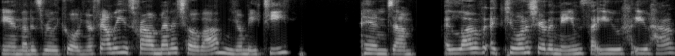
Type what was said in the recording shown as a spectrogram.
And that is really cool. And your family is from Manitoba, you're Métis. And um, I love. Do you want to share the names that you you have?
